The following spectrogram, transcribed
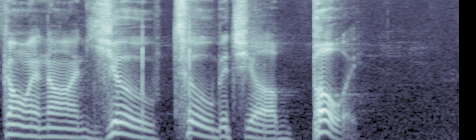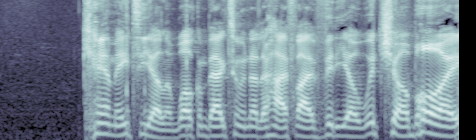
going on YouTube? It's your boy Cam ATL and welcome back to another high five video with your boy.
